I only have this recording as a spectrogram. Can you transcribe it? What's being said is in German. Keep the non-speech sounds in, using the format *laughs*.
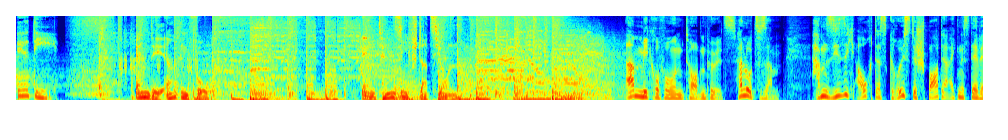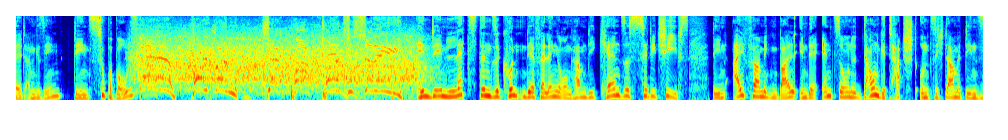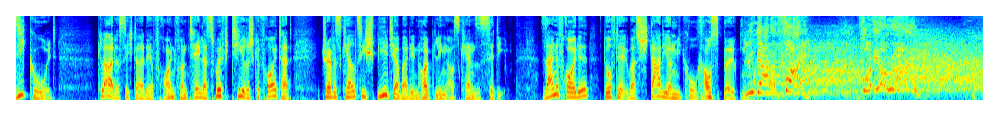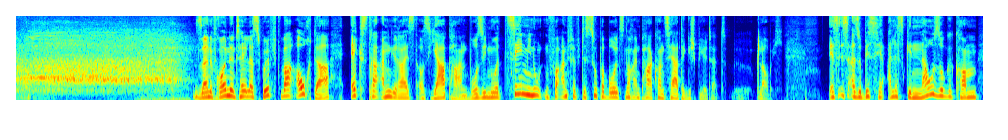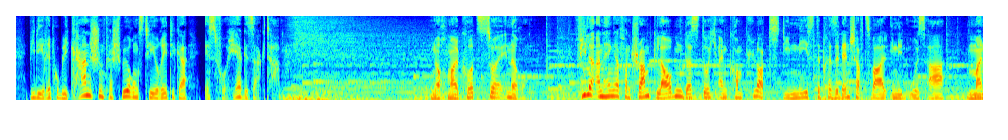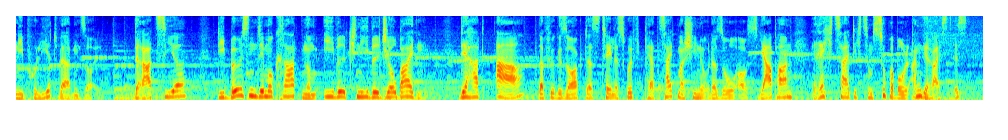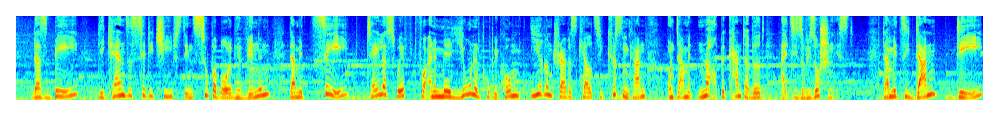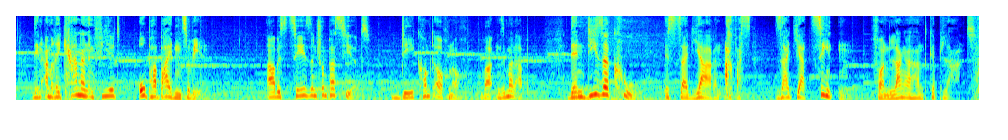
ARD. NDR Info. Intensivstation. Am Mikrofon Torben Pöls. Hallo zusammen. Haben Sie sich auch das größte Sportereignis der Welt angesehen? Den Super Bowl? Hartman! Jackpot! Kansas City! In den letzten Sekunden der Verlängerung haben die Kansas City Chiefs den eiförmigen Ball in der Endzone downgetoucht und sich damit den Sieg geholt. Klar, dass sich da der Freund von Taylor Swift tierisch gefreut hat. Travis Kelsey spielt ja bei den Häuptlingen aus Kansas City. Seine Freude durfte er übers Stadionmikro rausbölken. You gotta fight for your right! Seine Freundin Taylor Swift war auch da, extra angereist aus Japan, wo sie nur zehn Minuten vor Anpfiff des Super Bowls noch ein paar Konzerte gespielt hat, äh, glaube ich. Es ist also bisher alles genauso gekommen, wie die republikanischen Verschwörungstheoretiker es vorhergesagt haben. Nochmal kurz zur Erinnerung. Viele Anhänger von Trump glauben, dass durch ein Komplott die nächste Präsidentschaftswahl in den USA manipuliert werden soll. Drahtzieher? Die bösen Demokraten um Evil Knievel Joe Biden. Der hat A dafür gesorgt, dass Taylor Swift per Zeitmaschine oder so aus Japan rechtzeitig zum Super Bowl angereist ist, dass B die Kansas City Chiefs den Super Bowl gewinnen, damit C Taylor Swift vor einem Millionenpublikum ihren Travis Kelsey küssen kann und damit noch bekannter wird, als sie sowieso schon ist. Damit sie dann D den Amerikanern empfiehlt, Opa Biden zu wählen. A bis C sind schon passiert. D kommt auch noch. Warten Sie mal ab. Denn dieser Coup ist seit Jahren, ach was, seit Jahrzehnten von langer Hand geplant.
